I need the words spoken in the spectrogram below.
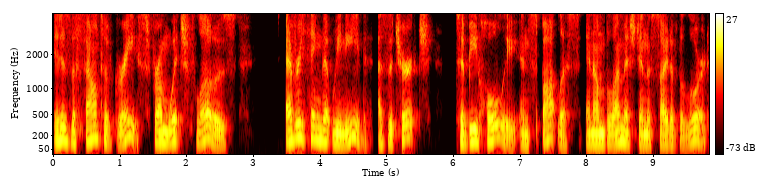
It is the fount of grace from which flows everything that we need as the church to be holy and spotless and unblemished in the sight of the lord.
